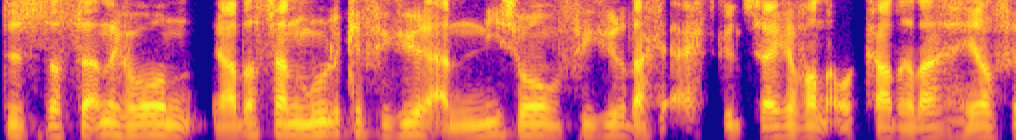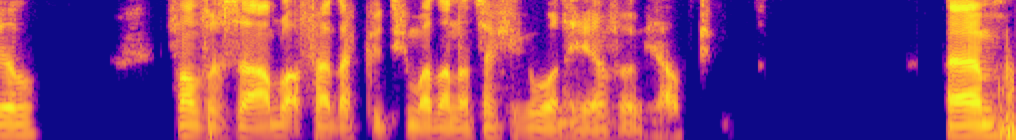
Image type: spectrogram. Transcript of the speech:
Dus dat zijn gewoon, ja, dat zijn moeilijke figuren en niet zo'n figuur dat je echt kunt zeggen van, oh, ik ga er daar heel veel van verzamelen. Enfin, dat kun je, maar dan zeg je gewoon heel veel geld kwijt. Ehm,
